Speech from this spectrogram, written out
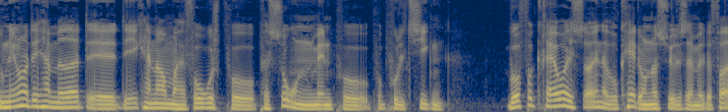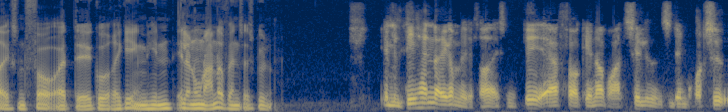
Du nævner det her med, at øh, det ikke handler om at have fokus på personen, men på, på politikken. Hvorfor kræver I så en advokatundersøgelse af Mette Frederiksen for at øh, gå i regering med hende, eller nogen andre for en sags skyld? Jamen, det handler ikke om Mette Frederiksen. Det er for at genoprette tilliden til demokratiet.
